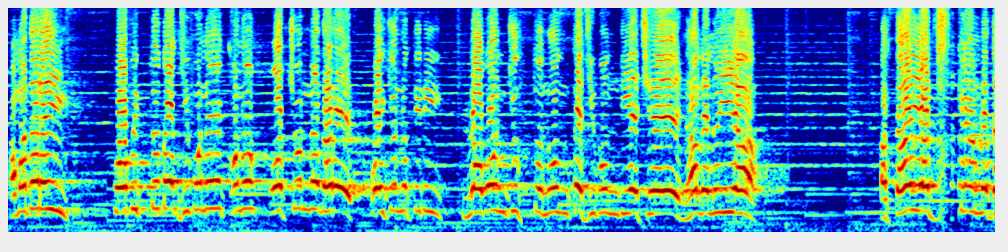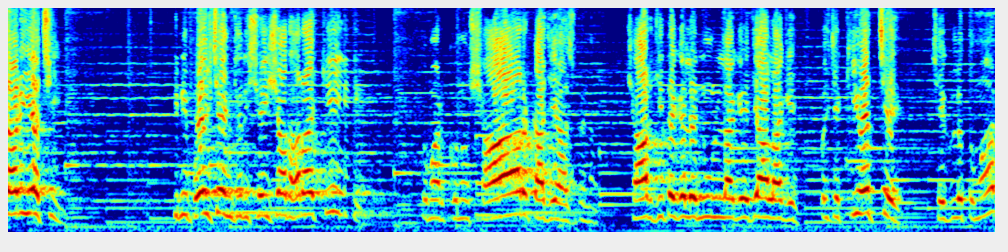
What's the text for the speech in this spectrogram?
আমাদের এই পবিত্রতা জীবনে কোনো পচন না ধরে, ওই জন্য তিনি লবণযুক্ত নোনতা জীবন দিয়েছেন। হালেলুইয়া আর তাই আজকে আমরা দাঁড়িয়ে আছি। তিনি বলছেন, যদি সেই হারা কি, তোমার কোনো সার কাজে আসবে না। সার দিতে গেলে নুন লাগে, যা লাগে। বলছে, কি হচ্ছে? সেগুলো তোমার।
